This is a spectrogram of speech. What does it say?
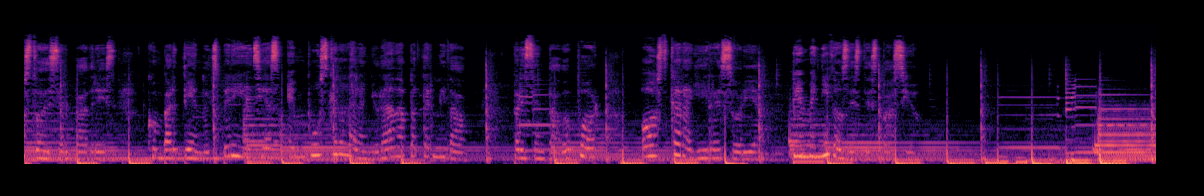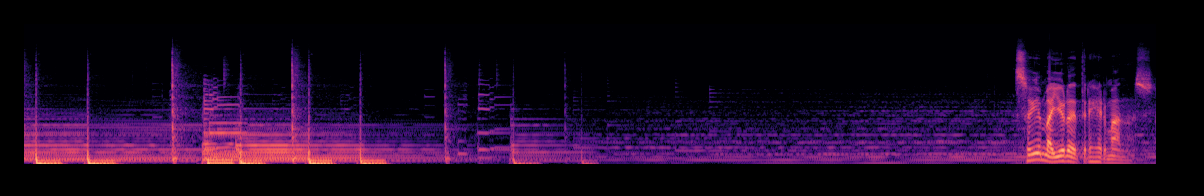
costo de ser padres, compartiendo experiencias en búsqueda de la añorada paternidad, presentado por Oscar Aguirre Soria. Bienvenidos a este espacio. Soy el mayor de tres hermanos.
